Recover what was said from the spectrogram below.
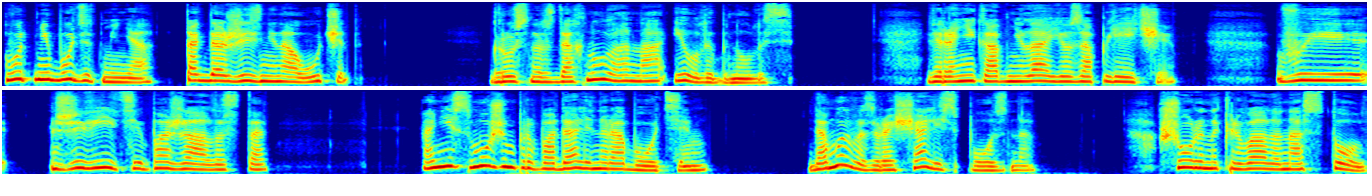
Вот не будет меня, тогда жизнь не научит. Грустно вздохнула она и улыбнулась. Вероника обняла ее за плечи. «Вы живите, пожалуйста». Они с мужем пропадали на работе. Домой возвращались поздно. Шура накрывала на стол,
